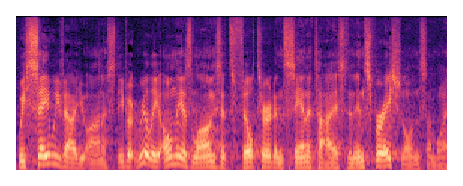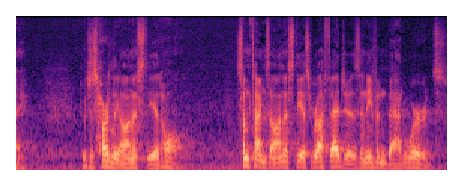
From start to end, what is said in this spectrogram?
We say we value honesty, but really only as long as it's filtered and sanitized and inspirational in some way, which is hardly honesty at all. Sometimes honesty has rough edges and even bad words.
